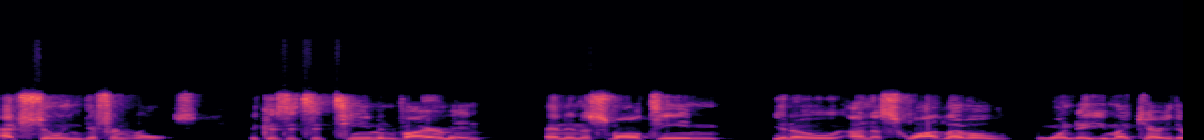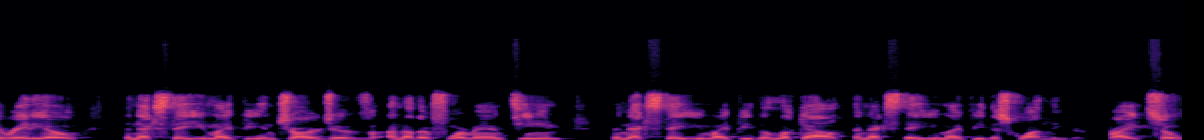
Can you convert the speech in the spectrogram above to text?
at filling different roles because it's a team environment. And in a small team, you know, on a squad level, one day you might carry the radio. The next day you might be in charge of another four man team. The next day you might be the lookout. The next day you might be the squad leader, right? So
